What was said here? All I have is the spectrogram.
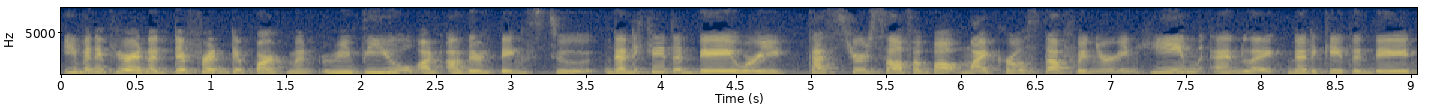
even if you're in a different department review on other things too dedicate a day where you test yourself about micro stuff when you're in heme and like dedicate a day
